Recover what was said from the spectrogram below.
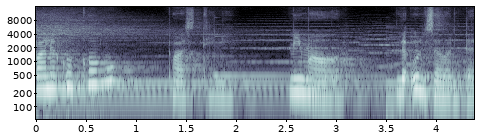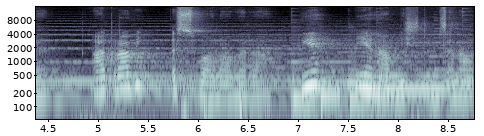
ባለኮከቡ ፓስቲኒ ሚማወር ልዑል ዘወልደ አቅራቢ እሱ ባሉ አበራ። ይህ የናብሊስ ድምፅ ነው።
